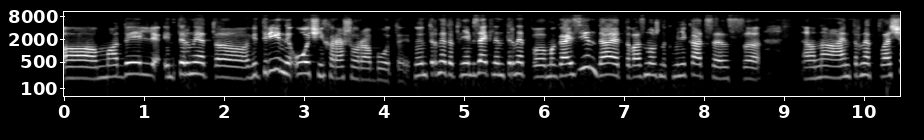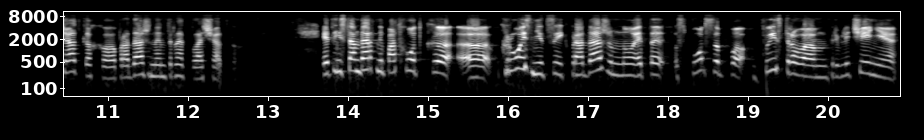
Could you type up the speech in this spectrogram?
модель интернет-витрины очень хорошо работает. Но интернет – это не обязательно интернет-магазин, да, это, возможно, коммуникация с, на интернет-площадках, продажи на интернет-площадках. Это нестандартный подход к, э, к рознице и к продажам, но это способ быстрого привлечения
